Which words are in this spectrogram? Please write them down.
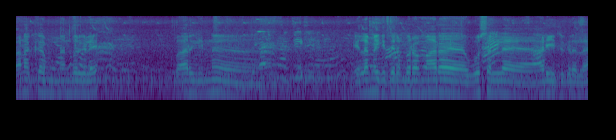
வணக்கம் நண்பர்களே. பாருங்க இன்னும் இளமைக்கு திரும்புகிற மாதிரி ஊசலில் ஆடிட்டு இருக்கிறல.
